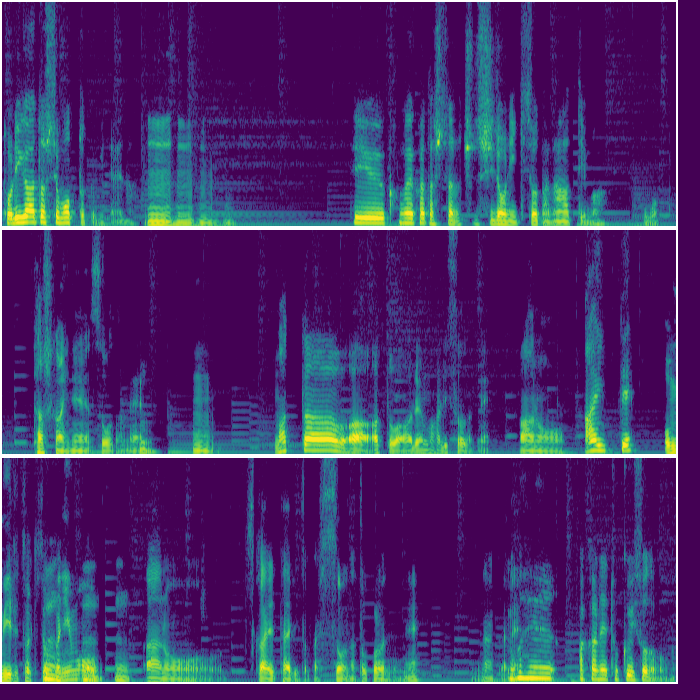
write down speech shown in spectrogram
トリガーとして持っとくみたいな、っうん、うん、うん。ていう考え方したらちょっと指導に行きそうだなって今、思った。確かにね、そうだね。うん。または、あとはあれもありそうだね。あの、相手を見るときとかにも、うん、うん。あの、使えたりとかしそうなところでね。なんかこのね。辺、あかね得意そうだもんな。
